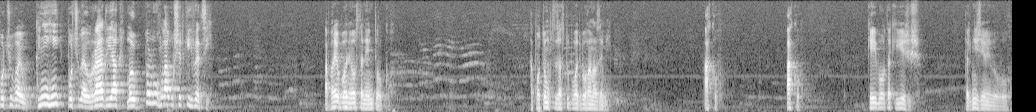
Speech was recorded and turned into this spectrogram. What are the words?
počúvajú knihy, počúvajú rádia, majú plnú hlavu všetkých vecí. A pre Boha neostane ani toľko. A potom chcú zastupovať Boha na zemi. Ako? Ako? Keby bol taký Ježiš, tak nič nevieme o Bohu.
